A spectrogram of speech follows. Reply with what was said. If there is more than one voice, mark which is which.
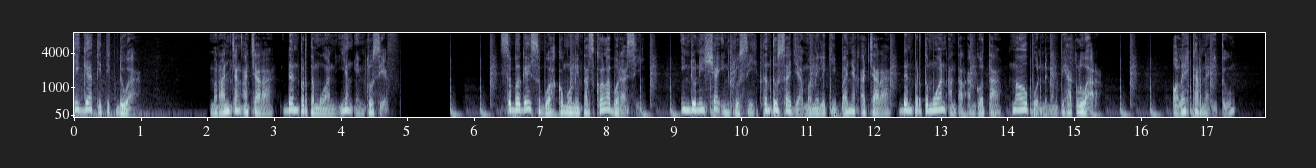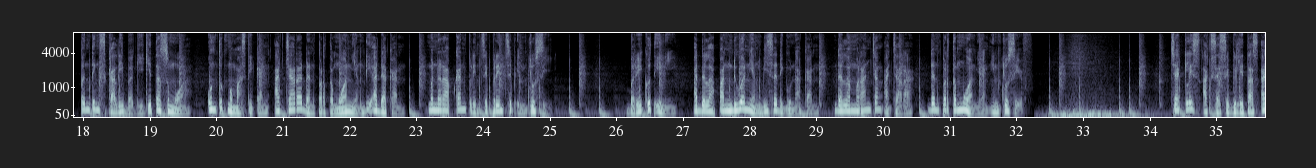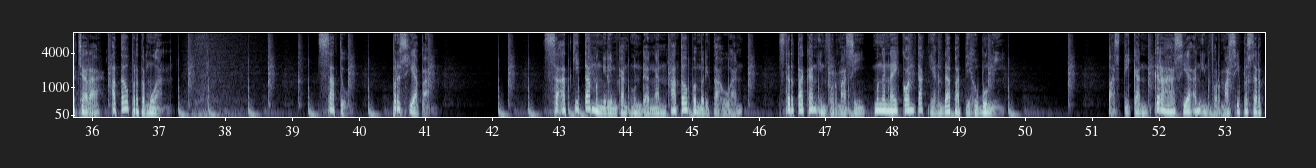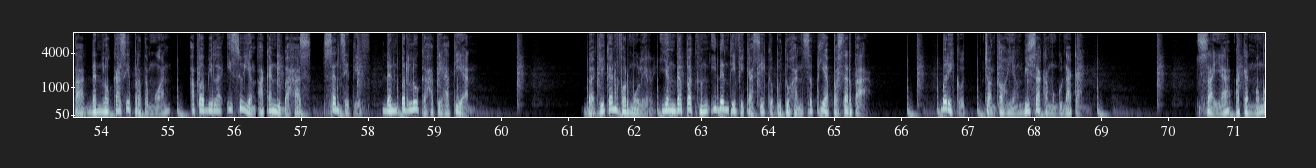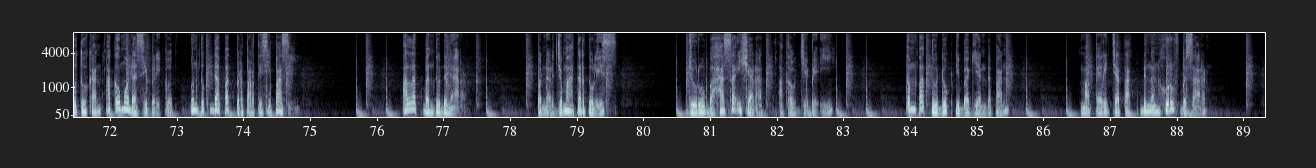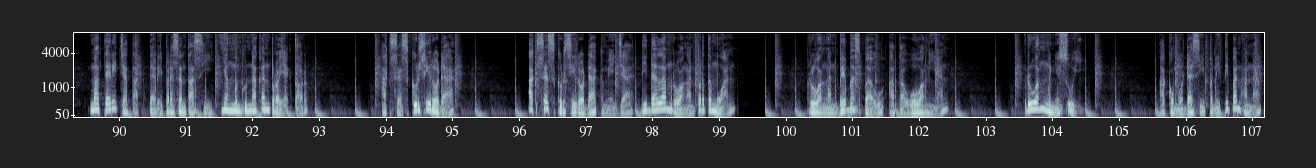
Speaker 1: 3.2 Merancang acara dan pertemuan yang inklusif. Sebagai sebuah komunitas kolaborasi, Indonesia Inklusi tentu saja memiliki banyak acara dan pertemuan antar anggota maupun dengan pihak luar. Oleh karena itu, penting sekali bagi kita semua untuk memastikan acara dan pertemuan yang diadakan menerapkan prinsip-prinsip inklusi. Berikut ini adalah panduan yang bisa digunakan dalam merancang acara dan pertemuan yang inklusif. Checklist aksesibilitas acara atau pertemuan. 1. Persiapan. Saat kita mengirimkan undangan atau pemberitahuan, sertakan informasi mengenai kontak yang dapat dihubungi. Pastikan kerahasiaan informasi peserta dan lokasi pertemuan apabila isu yang akan dibahas sensitif dan perlu kehati-hatian. Bagikan formulir yang dapat mengidentifikasi kebutuhan setiap peserta. Berikut contoh yang bisa kamu gunakan. Saya akan membutuhkan akomodasi berikut untuk dapat berpartisipasi. Alat bantu dengar, penerjemah tertulis, juru bahasa isyarat atau JBI, tempat duduk di bagian depan, materi cetak dengan huruf besar, materi cetak dari presentasi yang menggunakan proyektor, akses kursi roda, akses kursi roda ke meja di dalam ruangan pertemuan, ruangan bebas bau atau wewangian, ruang menyusui, akomodasi penitipan anak,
